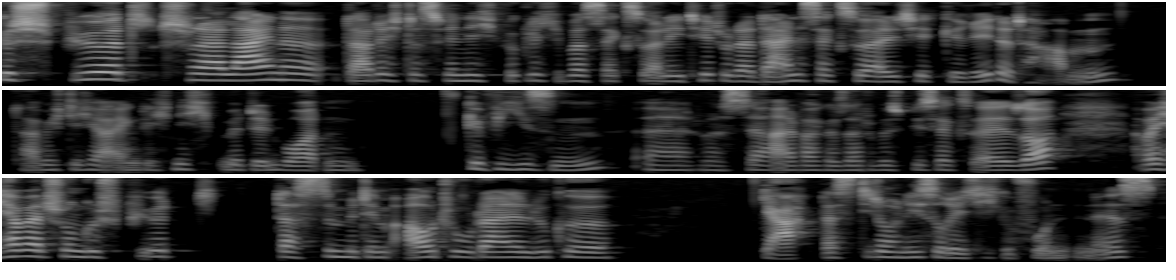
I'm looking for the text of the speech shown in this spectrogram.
gespürt, schon alleine dadurch, dass wir nicht wirklich über Sexualität oder deine Sexualität geredet haben, Da habe ich dich ja eigentlich nicht mit den Worten gewiesen. Äh, du hast ja einfach gesagt, du bist bisexuell. So. Aber ich habe halt schon gespürt, dass du mit dem Auto deine Lücke, ja, dass die noch nicht so richtig gefunden ist.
